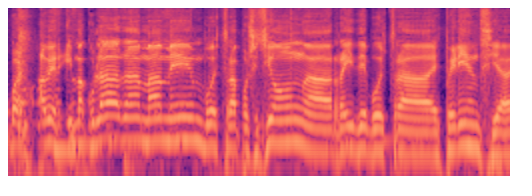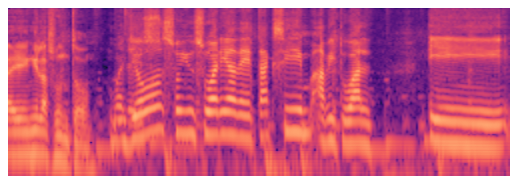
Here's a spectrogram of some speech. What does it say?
Bueno, a ver, Inmaculada, Mamen, vuestra posición a raíz de vuestra experiencia en el asunto. Yo soy usuaria de taxi habitual y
